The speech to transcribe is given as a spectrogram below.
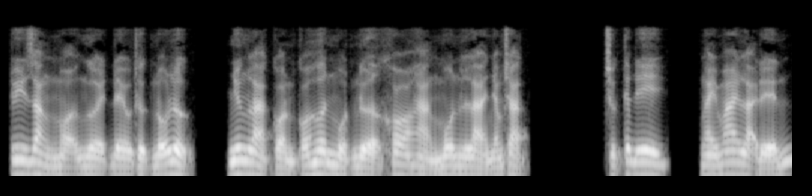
Tuy rằng mọi người đều thực nỗ lực, nhưng là còn có hơn một nửa kho hàng môn là nhắm chặt. Trực tiếp đi, ngày mai lại đến.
